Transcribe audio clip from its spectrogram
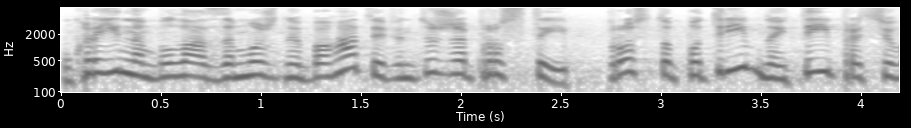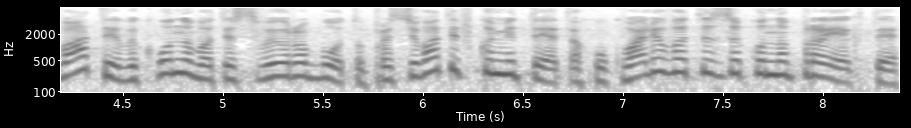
Україна була заможною багатою, він дуже простий. Просто потрібно йти і працювати, і виконувати свою роботу, працювати в комітетах, ухвалювати законопроекти,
